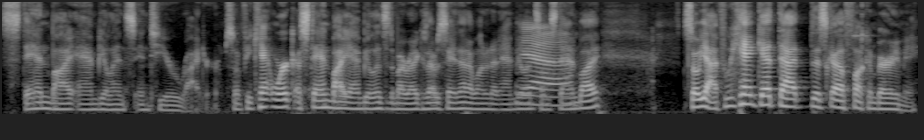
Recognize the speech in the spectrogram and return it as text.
Standby ambulance into your rider. So if you can't work, a standby ambulance into my rider. Because I was saying that I wanted an ambulance Yeah. on standby. So yeah, if we can't get that, this guy will fucking bury me.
